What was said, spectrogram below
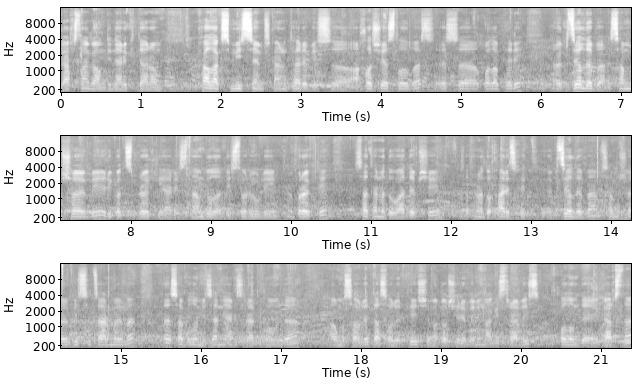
გახსნა გამომდინარე იქიდან, რომ ქალაქს მისცემს განვითარების ახალშეცლობას ეს ყველაფერი. გრძელდება სამუშაოები, რიკოტის პროექტი არის ნამდვილად ისტორიული პროექტი, სათანადო ვადებში, სათანადო ხარისხით გრძელდება სამუშაოების წარმოება და საბოლოო მიზანი არის რა თქმა უნდა აღმოსავლეთ დასავლეთის შემოგავშერებელი მაგისტრალის ხოლომდე გახსნა.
